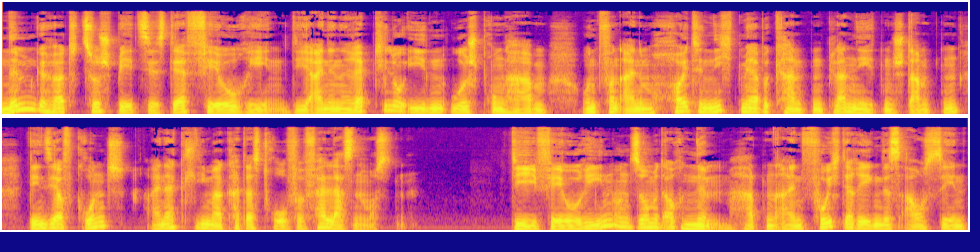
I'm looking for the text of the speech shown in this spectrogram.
Nim gehört zur Spezies der Feorin, die einen reptiloiden Ursprung haben und von einem heute nicht mehr bekannten Planeten stammten, den sie aufgrund einer Klimakatastrophe verlassen mussten. Die Feorin und somit auch Nim hatten ein furchterregendes Aussehen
